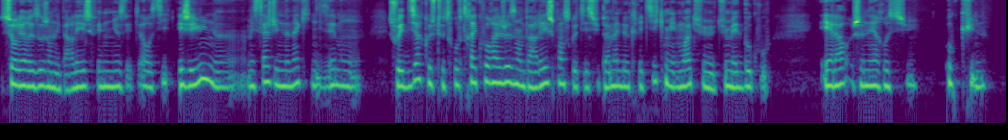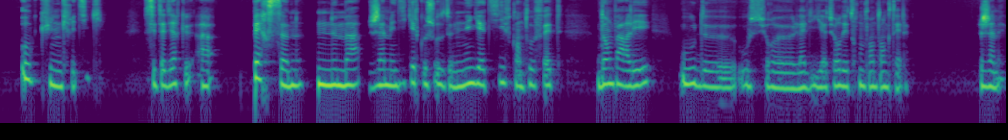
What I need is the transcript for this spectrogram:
Sur les réseaux, j'en ai parlé, j'ai fait une newsletter aussi. Et j'ai eu une, un message d'une nana qui me disait Bon, je voulais te dire que je te trouve très courageuse en parler. Je pense que tu es su pas mal de critiques, mais moi, tu, tu m'aides beaucoup. Et alors, je n'ai reçu aucune, aucune critique. C'est-à-dire que à personne ne m'a jamais dit quelque chose de négatif quant au fait d'en parler ou, de, ou sur euh, la ligature des trompes en tant que telle. Jamais.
